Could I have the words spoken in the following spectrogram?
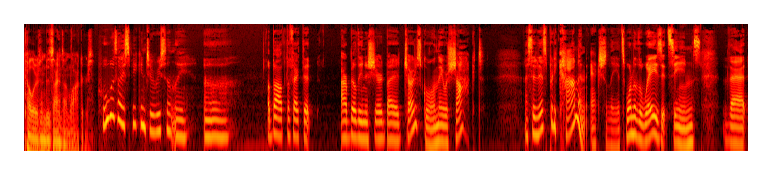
colors and designs on lockers. Who was I speaking to recently uh, about the fact that our building is shared by a charter school, and they were shocked. I said, that's pretty common, actually. It's one of the ways it seems that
